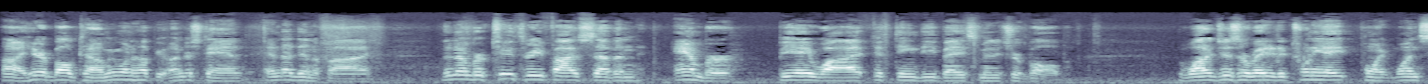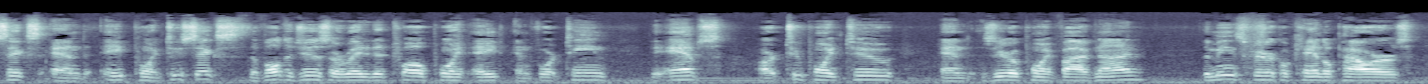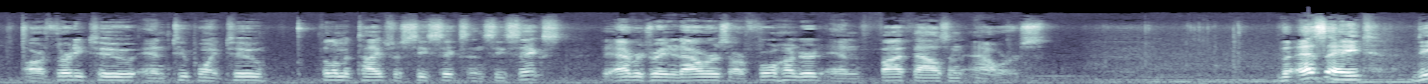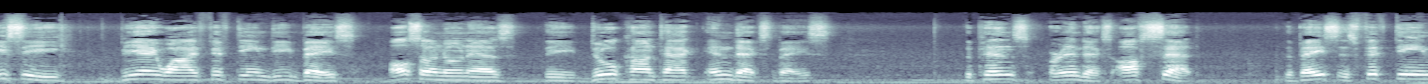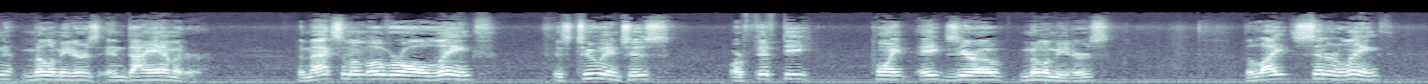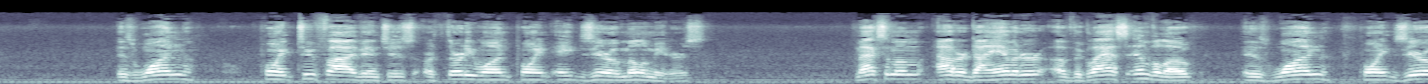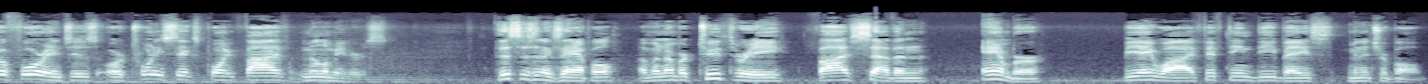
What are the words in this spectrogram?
Hi, here at Bulb Town, we want to help you understand and identify the number 2357 Amber BAY 15D base miniature bulb. The wattages are rated at 28.16 and 8.26. The voltages are rated at 12.8 and 14. The amps are 2.2 and 0.59. The mean spherical candle powers are 32 and 2.2. Filament types are C6 and C6. The average rated hours are 405,000 hours. The S8 DC BAY 15D base, also known as the dual contact indexed base, the pins are indexed offset. The base is 15 millimeters in diameter. The maximum overall length is 2 inches or 50.80 millimeters. The light center length is 1.25 inches or 31.80 millimeters. Maximum outer diameter of the glass envelope is 1.04 inches or 26.5 millimeters. This is an example of a number 2357 amber BAY 15D base miniature bulb.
